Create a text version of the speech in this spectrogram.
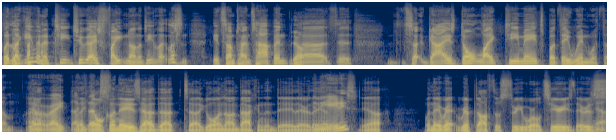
But like even a team, two guys fighting on the team. Like, listen, it sometimes happen. Yep. Uh, the, so guys don't like teammates, but they win with them. Yep. Uh, right? Like, the Oakland A's had that uh, going on back in the day. There, they in the '80s. Yeah, when they ri ripped off those three World Series, there was Yeah.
